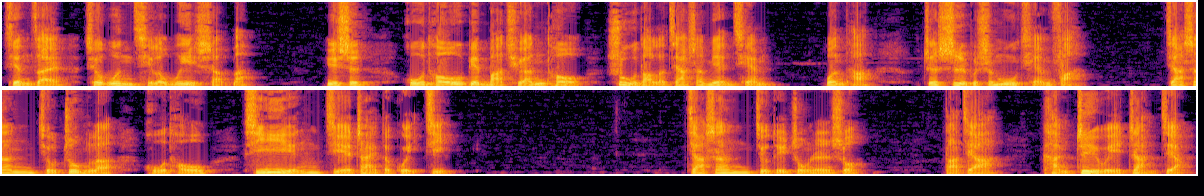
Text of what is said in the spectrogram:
现在却问起了为什么。于是虎头便把拳头竖到了迦山面前，问他这是不是目前法？迦山就中了。虎头袭营劫寨的诡计，迦山就对众人说：“大家看这位战将，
